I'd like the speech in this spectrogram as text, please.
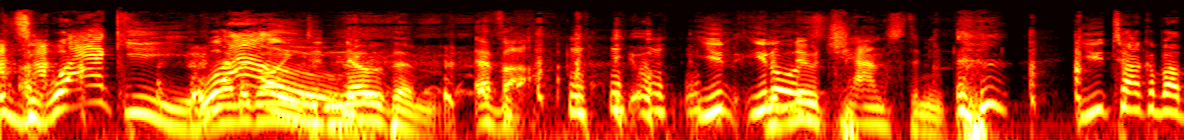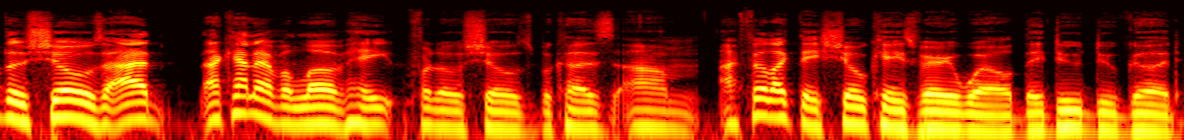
it's wacky. Never Wow. going to know them ever. You, you You know, no chance to meet them. you talk about those shows. I I kind of have a love hate for those shows because um I feel like they showcase very well. They do do good.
